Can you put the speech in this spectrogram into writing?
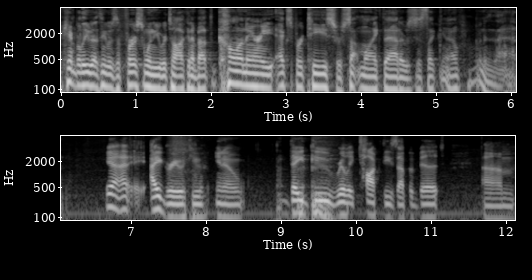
can't believe it, i think it was the first one you were talking about the culinary expertise or something like that it was just like you know what is that yeah, I, I agree with you. You know, they do really talk these up a bit. Um,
